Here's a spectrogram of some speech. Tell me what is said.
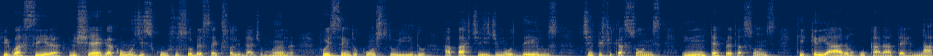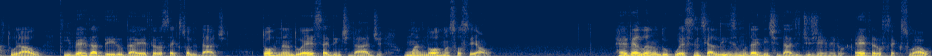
que Guacira enxerga como os discursos sobre a sexualidade humana foi sendo construído a partir de modelos, tipificações e interpretações que criaram o caráter natural e verdadeiro da heterossexualidade, tornando essa identidade uma norma social. Revelando o essencialismo da identidade de gênero heterossexual,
